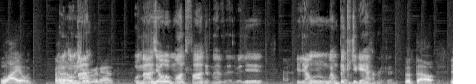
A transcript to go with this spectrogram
Não. wild o, o, o show com o Nazi. O Nazi é o Mod Father, né, velho? Ele Ele é um, é um tanque de guerra, né, cara? Total. E,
